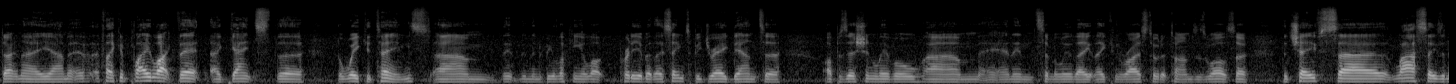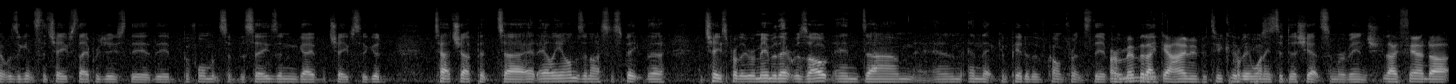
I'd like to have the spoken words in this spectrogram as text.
don't they? Um, if, if they could play like that against the, the weaker teams, um, then, they'd be looking a lot prettier, but they seem to be dragged down to opposition level, um, and then similarly they, they can rise to it at times as well. So the Chiefs, uh, last season it was against the Chiefs, they produced their, their performance of the season, gave the Chiefs a good touch up at uh, at Allianz, and I suspect the, the Chiefs probably remember that result and um, and, and that competitive conference there. I remember that game in particular. Probably wanting to dish out some revenge. They found a,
